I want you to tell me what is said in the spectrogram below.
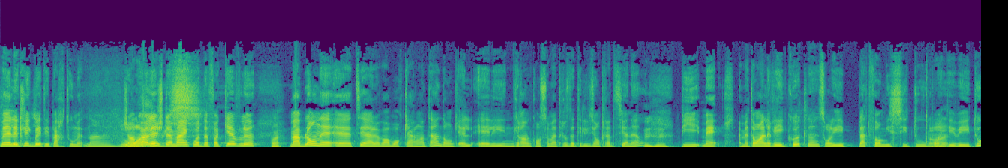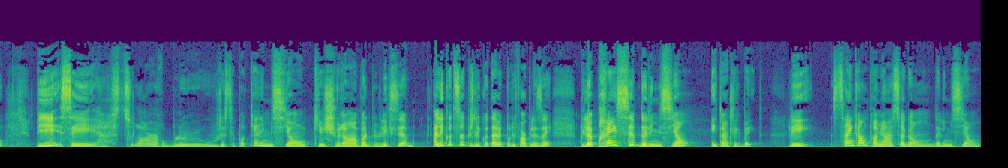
Mais le clickbait est partout maintenant. là. J'en Ouais, parlais mais justement avec What the fuck Kev. Là. Ouais. Ma blonde, elle, elle, tu sais, elle va avoir 40 ans, donc elle, elle est une grande consommatrice de télévision traditionnelle. Mhm. Puis, mais, mettons, elle réécoute là, sur les plateformes ici, tout, point. .tv et tout. Puis, c'est. C'est-tu l'heure bleue ou je sais pas quelle émission que je suis vraiment pas le public cible? Elle écoute ça, puis je l'écoute avec pour y faire plaisir. Puis, le principe de l'émission est un clickbait. Les 50 premières secondes de l'émission,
